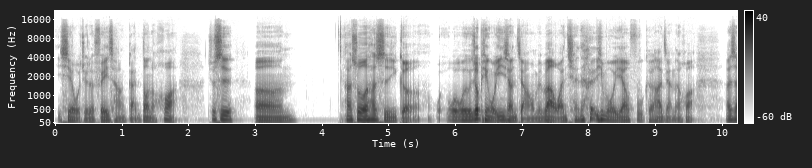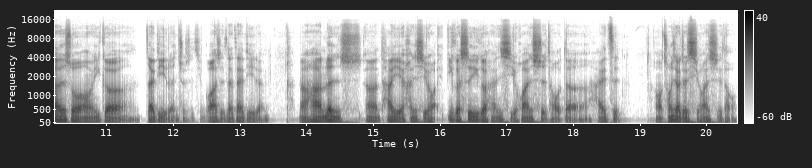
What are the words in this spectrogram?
一些我觉得非常感动的话，就是嗯，他说他是一个我我我就凭我印象讲，我没办法完全的 一模一样复刻他讲的话，但是他是说哦，一个在地人，就是金瓜石在在地人，那他认识呃，他也很喜欢，一个是一个很喜欢石头的孩子哦，从小就喜欢石头，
